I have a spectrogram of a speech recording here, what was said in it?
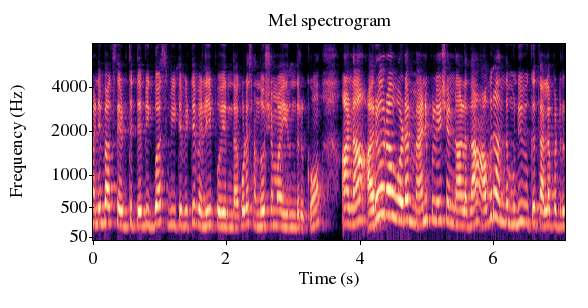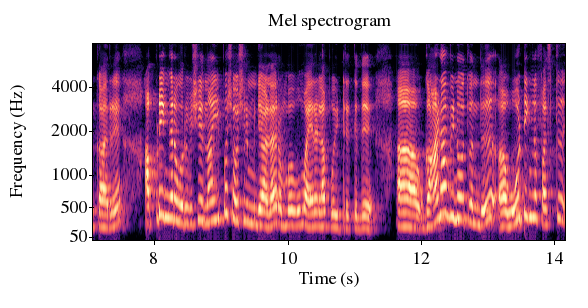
மணி பாக்ஸ் எடுத்துகிட்டு பிக் பாஸ் வீட்டை விட்டு வெளியே போயிருந்தா கூட சந்தோஷமாக இருந்திருக்கும். ஆனால் அரோராவோட மேனிப்புலேஷனால தான் அவர் அந்த முடிவுக்கு தள்ளப்பட்டிருக்காரு. அப்படிங்கிற ஒரு விஷயம் தான் இப்போ சோஷியல் மீடியாவில் ரொம்பவும் வைரலாக போயிட்டுருக்குது. கானா வினோத் வந்து ஓட்டிங்கில் ஃபஸ்ட்டு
